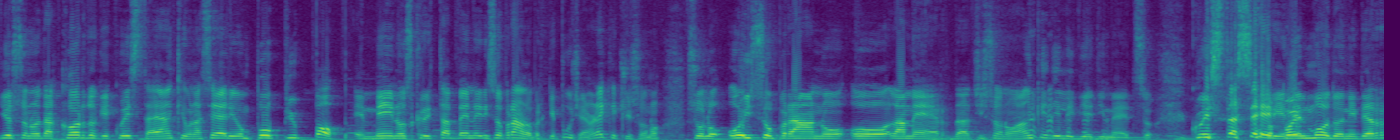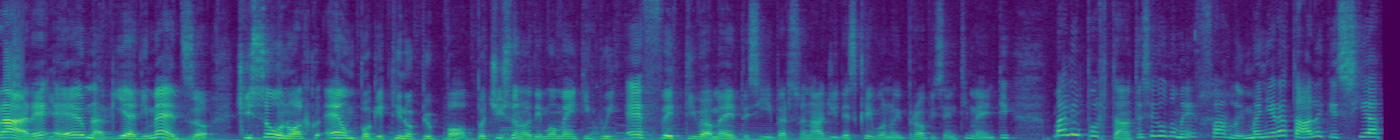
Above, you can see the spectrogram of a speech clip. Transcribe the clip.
io sono d'accordo che questa è anche una serie un po' più pop e meno scritta bene di Soprano, perché Puccia non è che ci sono solo o i Soprano o la merda, ci sono anche delle vie di mezzo. Questa serie, poi- nel modo di narrare, è una via di mezzo. Ci sono, alc- è un pochettino più pop, ci sono dei momenti in cui effettivamente sì, i personaggi descrivono i propri sentimenti, ma l'importante secondo me è farlo in maniera tale che sia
